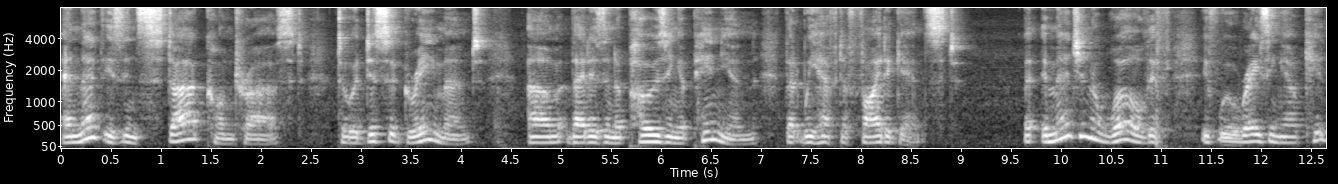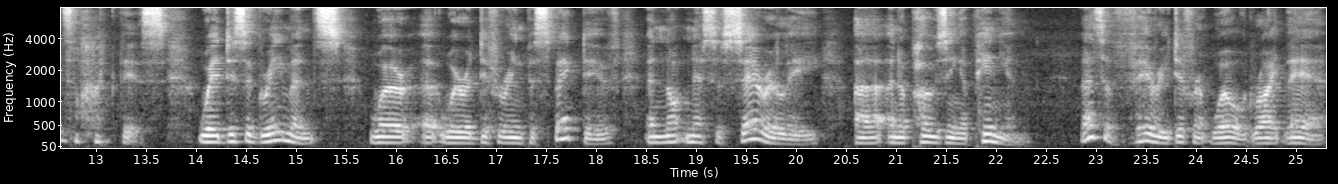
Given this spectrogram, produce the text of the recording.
And that is in stark contrast to a disagreement um, that is an opposing opinion that we have to fight against. Imagine a world if, if we were raising our kids like this, where disagreements were, uh, were a differing perspective and not necessarily uh, an opposing opinion. That's a very different world right there.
